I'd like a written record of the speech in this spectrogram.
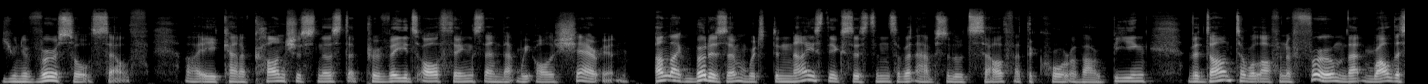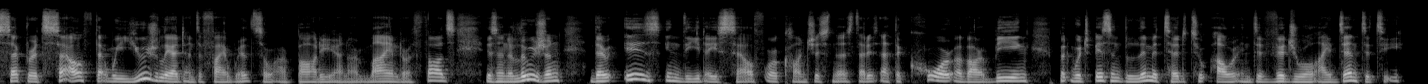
universal self, uh, a kind of consciousness that pervades all things and that we all share in. Unlike Buddhism, which denies the existence of an absolute self at the core of our being, Vedanta will often affirm that while the separate self that we usually identify with, so our body and our mind or thoughts, is an illusion, there is indeed a self or consciousness that is at the core of our being, but which isn't limited to our individual identity.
